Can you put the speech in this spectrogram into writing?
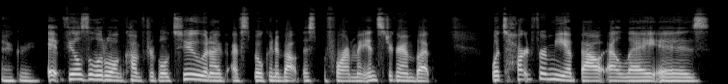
I agree. it feels a little uncomfortable too. And I've, I've spoken about this before on my Instagram, but what's hard for me about LA is,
